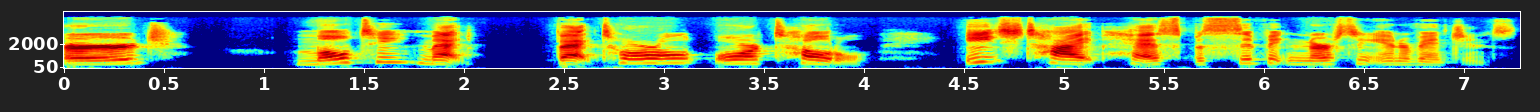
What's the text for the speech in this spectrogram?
urge, multifactorial, or total. Each type has specific nursing interventions.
